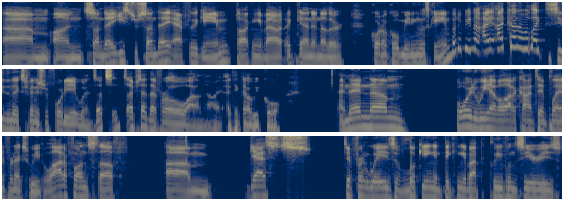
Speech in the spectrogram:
um, on Sunday, Easter Sunday, after the game, talking about again another quote unquote meaningless game. But it'd be I, I kind of would like to see the Knicks finish with 48 wins. That's I've said that for a little while now. I, I think that would be cool. And then, um, boy, do we have a lot of content planned for next week. A lot of fun stuff. Um, guests, different ways of looking and thinking about the Cleveland series.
